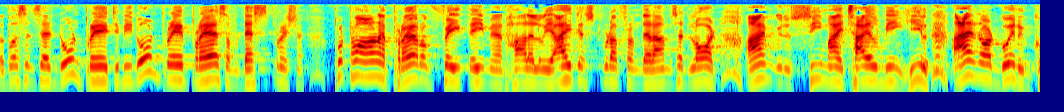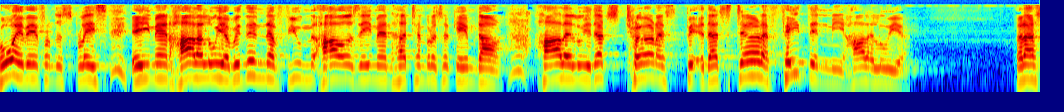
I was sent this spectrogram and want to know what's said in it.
The person said, Don't pray to me. Don't pray prayers of desperation. Put on a prayer of faith. Amen. Hallelujah. I just stood up from there. I said, Lord, I'm going to see my child being healed. I'm not going to go away from this place. Amen. Hallelujah. Within a few hours, amen, her temperature came down. Hallelujah. That stirred a, that stirred a faith in me. Hallelujah. That as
